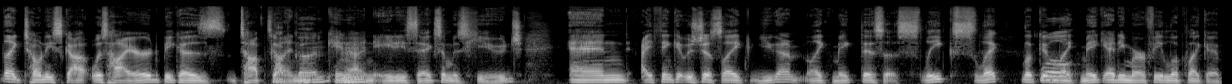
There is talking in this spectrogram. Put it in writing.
like Tony Scott was hired because Top Gun, Gun, came out mm-hmm. in '86 and was huge, and I think it was just like you gotta like make this a sleek, slick looking, Well- like make Eddie Murphy look like a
